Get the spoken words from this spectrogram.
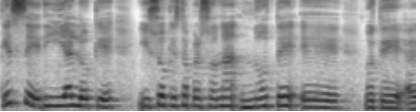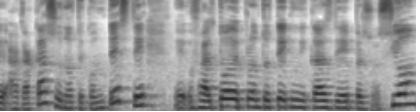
¿Qué sería lo que hizo que esta persona no te, eh, no te eh, haga caso, no te conteste? Eh, faltó de pronto técnicas de persuasión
